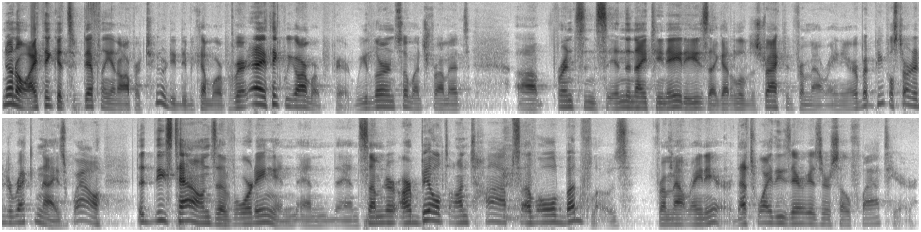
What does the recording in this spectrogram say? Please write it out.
No, no, I think it's definitely an opportunity to become more prepared. And I think we are more prepared. We learned so much from it. Uh, for instance, in the 1980s, I got a little distracted from Mount Rainier, but people started to recognize wow, that these towns of Orting and, and, and Sumner are built on tops of old mud flows from Mount Rainier. That's why these areas are so flat here.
